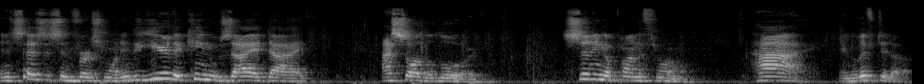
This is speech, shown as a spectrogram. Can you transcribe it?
And it says this in verse 1 In the year that King Uzziah died, I saw the Lord sitting upon a throne, high and lifted up,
